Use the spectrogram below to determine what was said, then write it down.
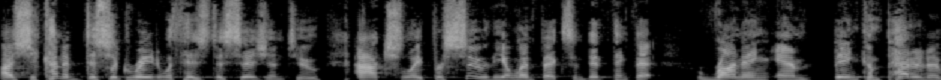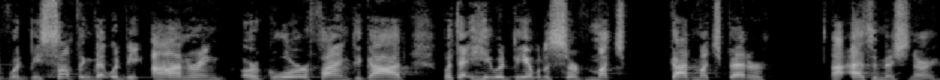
Uh, she kind of disagreed with his decision to actually pursue the Olympics and didn't think that running and being competitive would be something that would be honoring or glorifying to God, but that he would be able to serve much God much better uh, as a missionary.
